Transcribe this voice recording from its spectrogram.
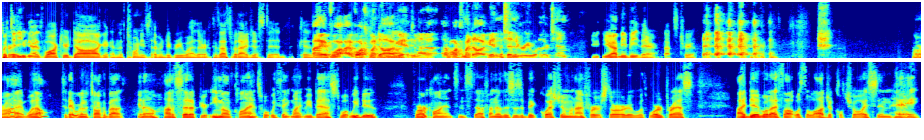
Crazy. But did you guys walk your dog in the 27 degree weather? Because that's what I just did. Because I've wa- I've walked my dog Not. in uh, I've walked my dog in 10 degree weather, Tim. you, you have me beat there. That's true. All right. Well, today we're going to talk about, you know, how to set up your email clients, what we think might be best, what we do for our clients and stuff. I know this is a big question. When I first started with WordPress, I did what I thought was the logical choice. And hey,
